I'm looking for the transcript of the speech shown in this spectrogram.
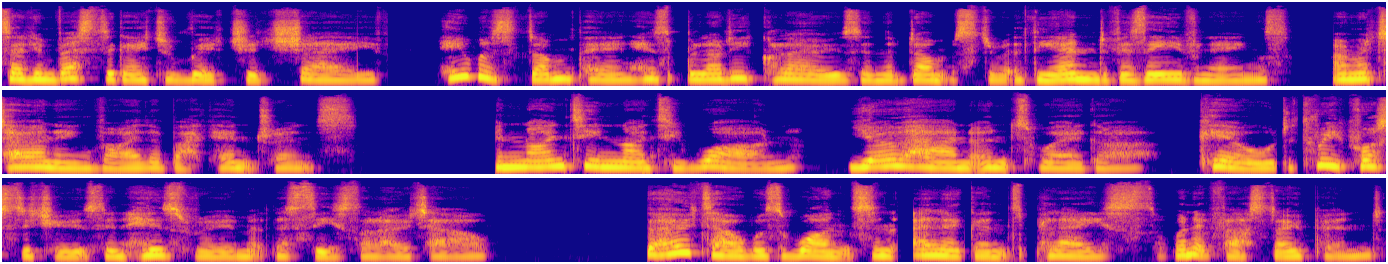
Said investigator Richard Shave, he was dumping his bloody clothes in the dumpster at the end of his evenings and returning via the back entrance. In 1991, Johann Unterweger killed three prostitutes in his room at the Cecil Hotel. The hotel was once an elegant place when it first opened,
